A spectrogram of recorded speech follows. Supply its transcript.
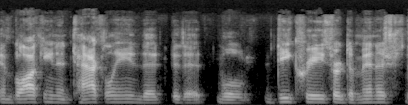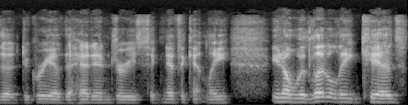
in blocking and tackling that that will decrease or diminish the degree of the head injuries significantly. You know, with little league kids,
